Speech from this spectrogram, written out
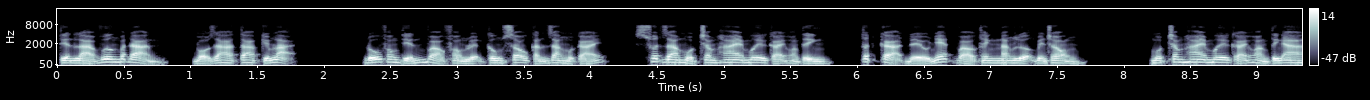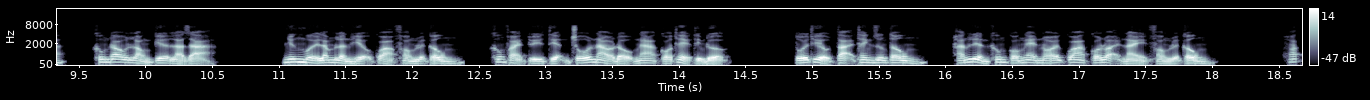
Tiền là vương bắt đản, bỏ ra ta kiếm lại. Đỗ phong tiến vào phòng luyện công sau cắn răng một cái xuất ra một trăm hai mươi cái hoàng tinh, tất cả đều nhét vào thanh năng lượng bên trong. một trăm hai mươi cái hoàng tinh a, không đau lòng kia là giả. Nhưng mười lăm lần hiệu quả phòng luyện công, không phải tùy tiện chỗ nào đậu nga có thể tìm được. Tối thiểu tại thanh dương tông, hắn liền không có nghe nói qua có loại này phòng luyện công. Hoặc,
